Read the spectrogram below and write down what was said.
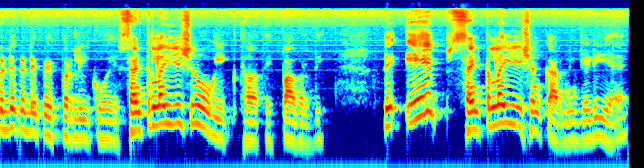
ਕਿੱਡੇ ਕਿੱਡੇ ਪੇਪਰ ਲੀਕ ਹੋਏ। ਸੈਂਟਰਲਾਈਜੇਸ਼ਨ ਹੋ ਗਈ ਇੱਕ ਥਾਂ ਤੇ ਪਾਵਰ ਦੀ। ਤੇ ਇਹ ਸੈਂਟਰਲਾਈਜੇਸ਼ਨ ਕਰਨੀ ਜਿਹੜੀ ਹੈ,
